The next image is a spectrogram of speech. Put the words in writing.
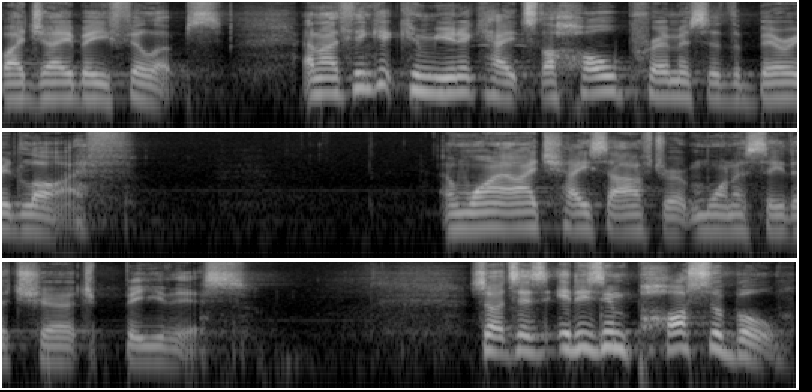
by J.B. Phillips. And I think it communicates the whole premise of the buried life and why I chase after it and want to see the church be this. So it says, It is impossible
